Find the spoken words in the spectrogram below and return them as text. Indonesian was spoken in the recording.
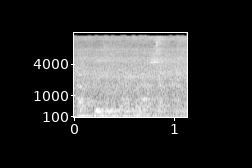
tapi kita merasakan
